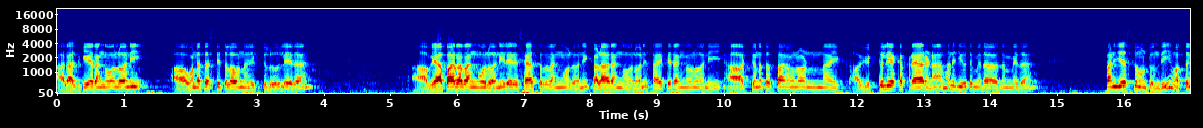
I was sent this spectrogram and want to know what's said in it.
ఆ రాజకీయ రంగంలోని ఆ ఉన్నత స్థితిలో ఉన్న వ్యక్తులు లేదా ఆ వ్యాపార రంగంలోని లేదా శాస్త్ర రంగంలోని కళారంగంలోని సాహిత్య రంగంలోని ఆ అత్యున్నత స్థానంలో ఉన్న ఆ వ్యక్తుల యొక్క ప్రేరణ మన జీవితం మీద ఆధారం మీద పనిచేస్తూ ఉంటుంది. మొత్తం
